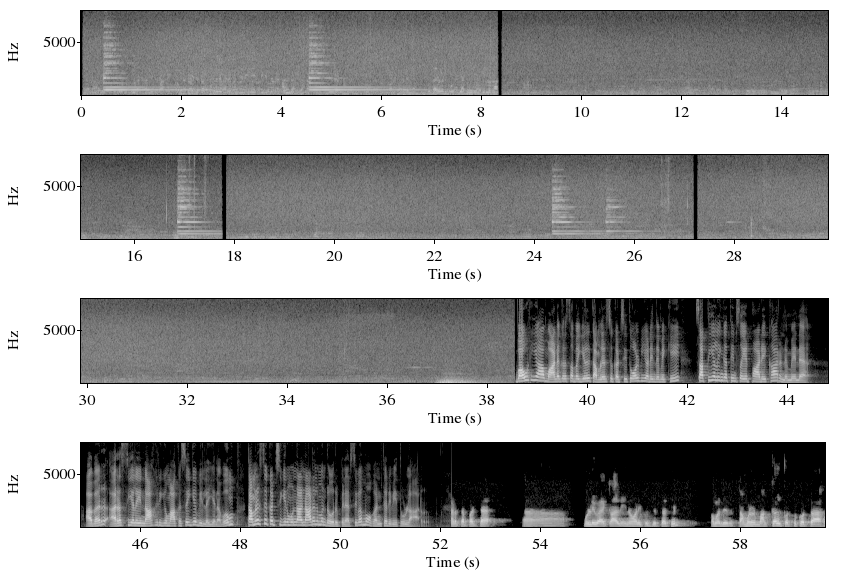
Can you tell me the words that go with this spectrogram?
Vavuniya மாநகர சபையில் தமிழரசு கட்சி தோல்வியடைந்தமைக்கு சத்தியலிங்கத்தின் செயற்பாடே காரணம் என அவர் அரசியலை நாகரிகமாக செய்யவில்லை எனவும் தமிழரசு கட்சியின் முன்னாள் நாடாளுமன்ற உறுப்பினர் சிவமோகன் தெரிவித்துள்ளார். நடத்தப்பட்ட முள்ளிவாய்க்கால் இனவழிப்பு யுத்தத்தில் நமது தமிழ் மக்கள் கொத்து கொத்தாக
